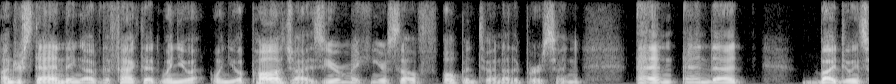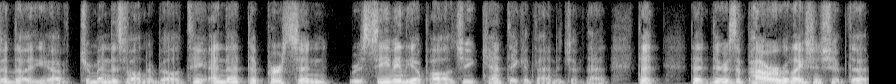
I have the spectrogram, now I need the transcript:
understanding of the fact that when you when you apologize, you're making yourself open to another person, and and that by doing so, the you have tremendous vulnerability, and that the person receiving the apology can't take advantage of that. That that there's a power relationship. The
